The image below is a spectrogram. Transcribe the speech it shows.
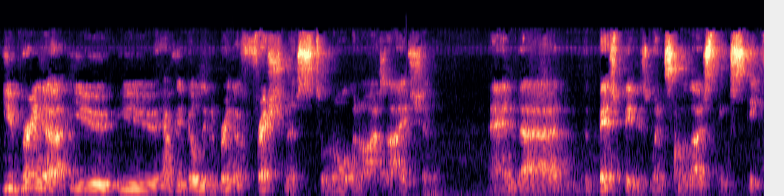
You bring a, you you have the ability to bring a freshness to an organisation, and uh, the best bit is when some of those things stick,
